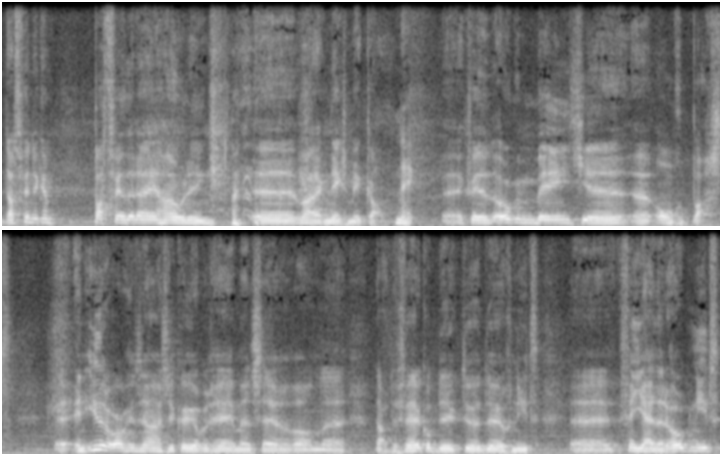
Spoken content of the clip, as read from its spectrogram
dat vind ik een padvinderijhouding waar ik niks meer kan. Nee. Ik vind het ook een beetje ongepast. In iedere organisatie kun je op een gegeven moment zeggen van... nou, de verkoopdirecteur deugt niet. Vind jij dat ook niet?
